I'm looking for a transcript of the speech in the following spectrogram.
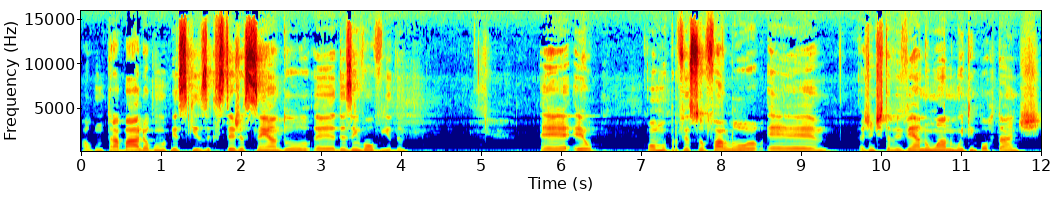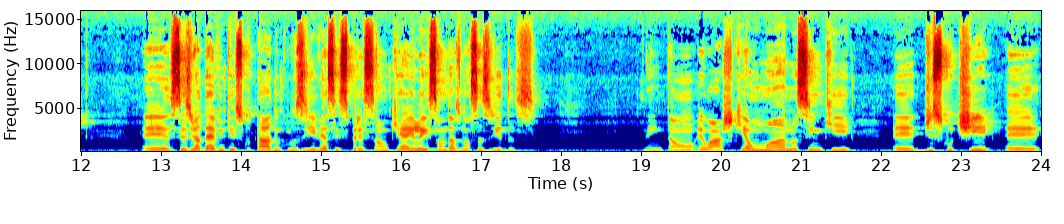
algum trabalho, alguma pesquisa que esteja sendo é, desenvolvida. É, eu, como o professor falou, é, a gente está vivendo um ano muito importante. É, vocês já devem ter escutado, inclusive, essa expressão que é a eleição das nossas vidas. Então, eu acho que é um ano assim que é, discutir é,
